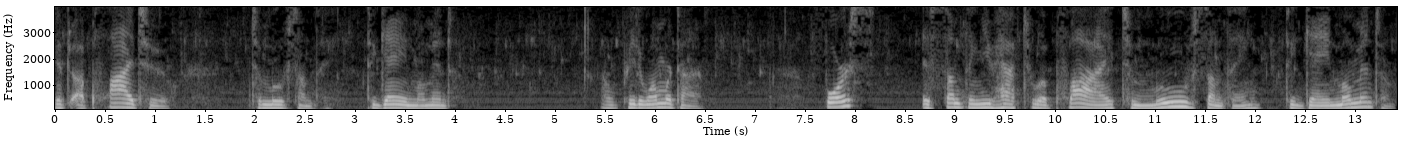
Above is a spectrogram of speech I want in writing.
You have to apply to to move something, to gain momentum. I'll repeat it one more time. Force is something you have to apply to move something to gain momentum.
